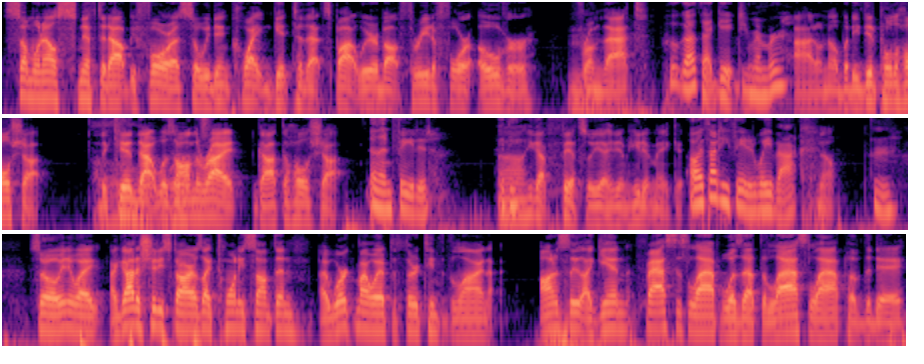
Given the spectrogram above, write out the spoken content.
Someone else sniffed it out before us, so we didn't quite get to that spot. We were about three to four over from that. Who got that gate? Do you remember? I don't know, but he did pull the whole shot. The kid that was on the right got the whole shot. And then faded. Uh, he got fifth, so yeah, he didn't. He didn't make it. oh, I thought he faded way back. No. So anyway, I got a shitty start. I was like twenty something. I worked my way up to thirteenth at the line. Honestly, again, fastest lap was at the last lap of the day.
